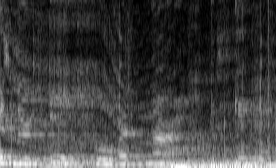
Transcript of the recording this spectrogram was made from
Prisoners 849 escaping.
